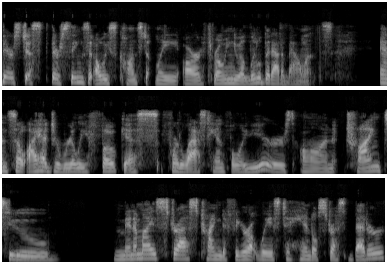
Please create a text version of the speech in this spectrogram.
there's just there's things that always constantly are throwing you a little bit out of balance. And so i had to really focus for the last handful of years on trying to minimize stress trying to figure out ways to handle stress better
